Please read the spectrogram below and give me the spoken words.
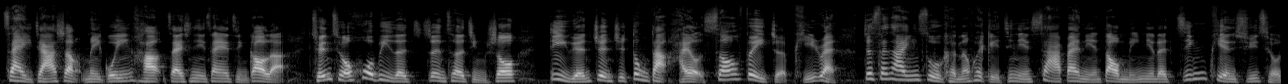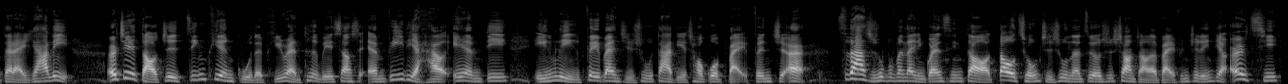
再加上美国银行在星期三也警告了，全球货币的政策紧收、地缘政治动荡，还有消费者疲软，这三大因素可能会给今年下半年到明年的晶片需求带来压力，而这也导致晶片股的疲软，特别像是 NVIDIA 还有 AMD 引领费半指数大跌超过百分之二。四大指数部分带你关心到，道琼指数呢，最后是上涨了百分之零点二七，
